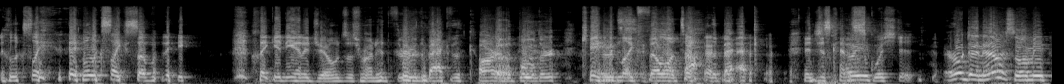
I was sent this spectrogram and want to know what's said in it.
It looks like it looks like somebody like Indiana Jones was running through the back of the car and the boulder came and like fell on top of the back and just kind of I mean- squished it. Aerodynamics. So I mean,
